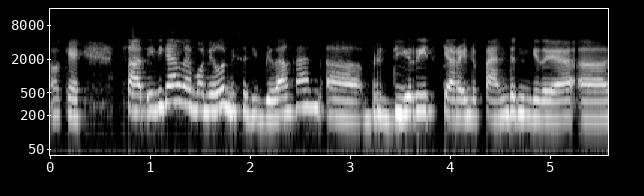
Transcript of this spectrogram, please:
Oke, okay. saat ini kan Lemonilo bisa dibilang kan uh, berdiri secara independen gitu ya, uh,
